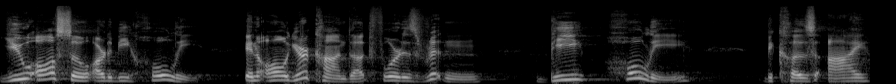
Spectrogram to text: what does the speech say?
you also are to be holy in all your conduct, for it is written, Be holy because I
